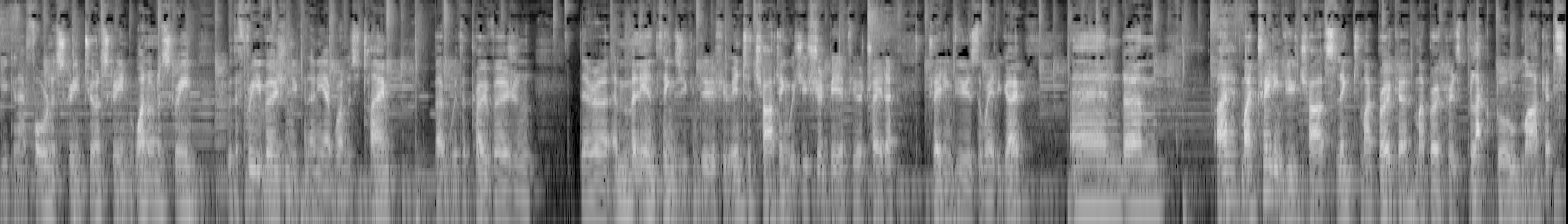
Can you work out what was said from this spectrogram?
you can have four on a screen, two on a screen, one on a screen. With the free version, you can only have one at a time, but with the pro version, there are a million things you can do. If you're into charting, which you should be if you're a trader, TradingView is the way to go. And um, I have my TradingView charts linked to my broker. My broker is BlackBull Markets,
